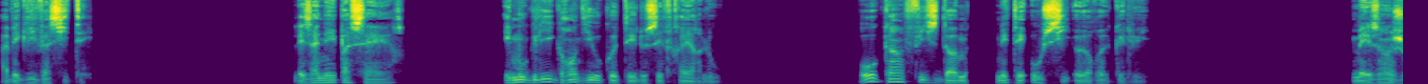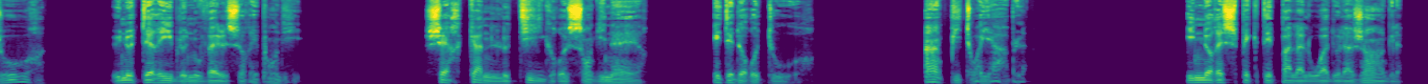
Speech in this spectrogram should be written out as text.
avec vivacité. Les années passèrent, et Mougli grandit aux côtés de ses frères loups. Aucun fils d'homme n'était aussi heureux que lui. Mais un jour, une terrible nouvelle se répandit. Sher Khan le tigre sanguinaire était de retour. Impitoyable. Il ne respectait pas la loi de la jungle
